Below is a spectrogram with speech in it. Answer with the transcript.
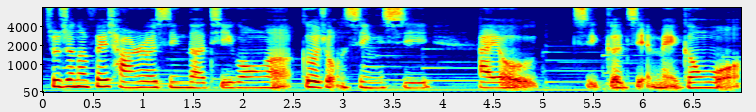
就真的非常热心的提供了各种信息，还有几个姐妹跟我。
